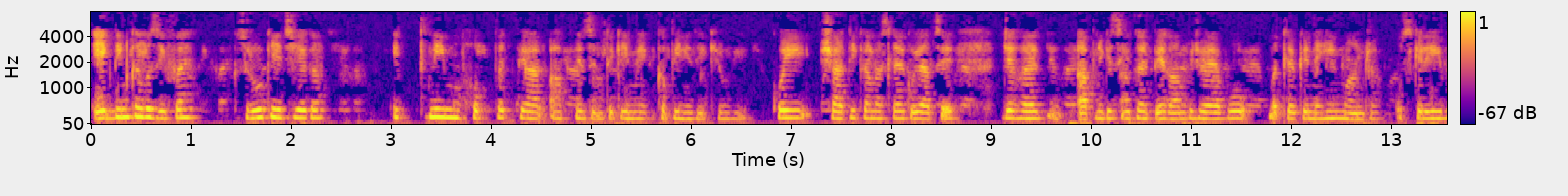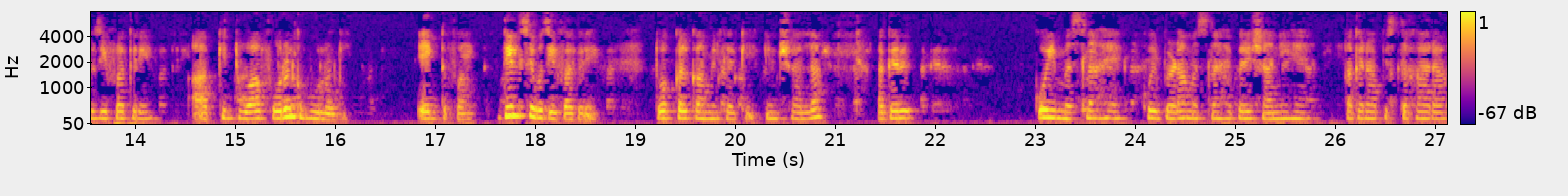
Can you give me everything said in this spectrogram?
एक दिन का वजीफा है। ज़रूर कीजिएगा। इतनी मोहब्बत प्यार आपने ज़िंदगी में कभी नहीं देखी होगी। कोई शादी का मसला है, कोई आपसे जो है, आपने किसी के घर पैगाम भी जो है, वो मतलब कि नहीं मान रहा। उसके लिए वजीफा करें। आपकी दुआ फ़ौरन कबूल होगी। एक दफ़ा दिल से वजीफा करें। तो अक्ल कामिल करके इनशाला अगर कोई मसला है, कोई बड़ा मसला है, परेशानी है अगर आप इस्तारा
